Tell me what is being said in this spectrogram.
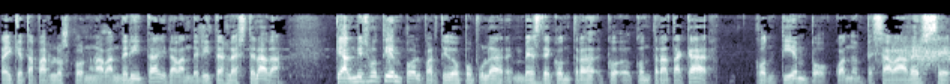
hay que taparlos con una banderita y la banderita es la estelada. Que al mismo tiempo el Partido Popular, en vez de contra, contraatacar con tiempo, cuando empezaba a verse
